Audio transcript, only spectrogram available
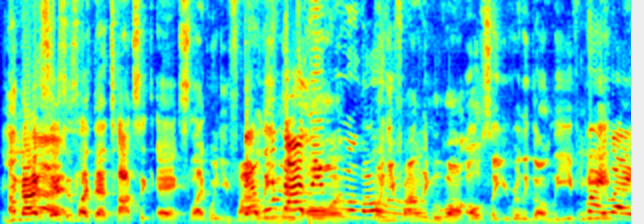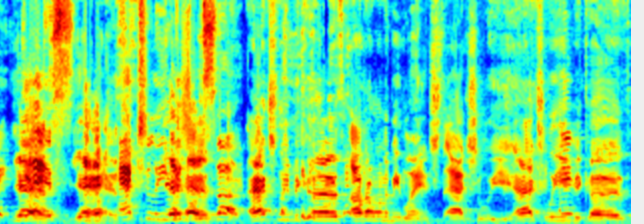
United God. States is like that toxic ex. Like when you finally move not leave on, when you finally move on. Oh, so you really gonna leave me? Right, like, yes, yes. yes, Actually, 'cause you suck. Actually, because I don't want to be lynched. Actually, actually, And- because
